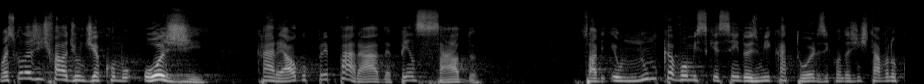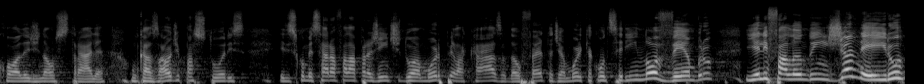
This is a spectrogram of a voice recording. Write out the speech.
Mas quando a gente fala de um dia como hoje, cara, é algo preparado, é pensado. Sabe, eu nunca vou me esquecer em 2014, quando a gente estava no college na Austrália, um casal de pastores, eles começaram a falar para a gente do amor pela casa, da oferta de amor que aconteceria em novembro, e ele falando em janeiro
